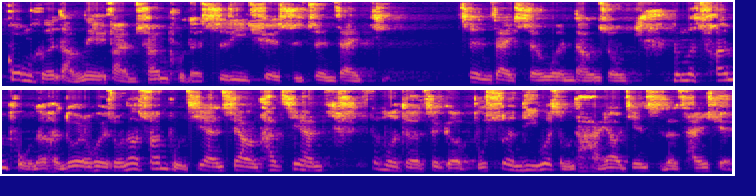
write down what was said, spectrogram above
共和党内反川普的势力确实正在。正在升温当中。那么，川普呢？很多人会说，那川普既然这样，他既然这么的这个不顺利，为什么他还要坚持的参选？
